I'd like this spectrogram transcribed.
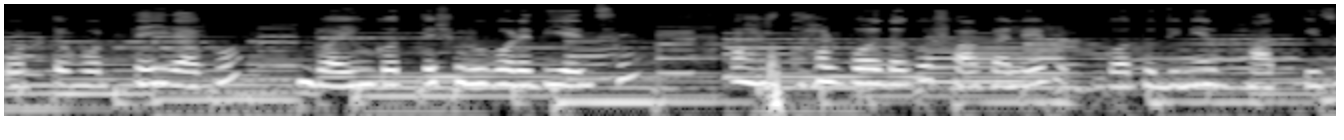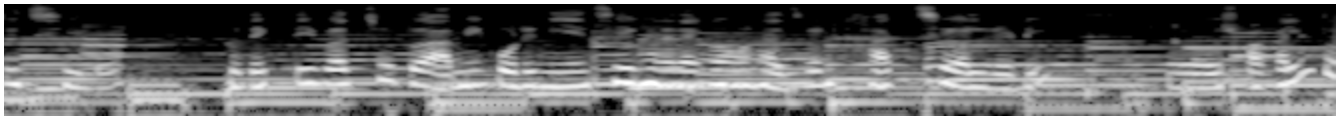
পড়তে পড়তেই দেখো ড্রয়িং করতে শুরু করে দিয়েছে। আর তারপর দেখো সকালের গত দিনের ভাত কিছু ছিল। তো দেখতেই পাচ্ছ, তো আমি করে নিয়েছি। এখানে দেখো আমার হাজব্যান্ড খাচ্ছে অলরেডি তো সকালে তো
